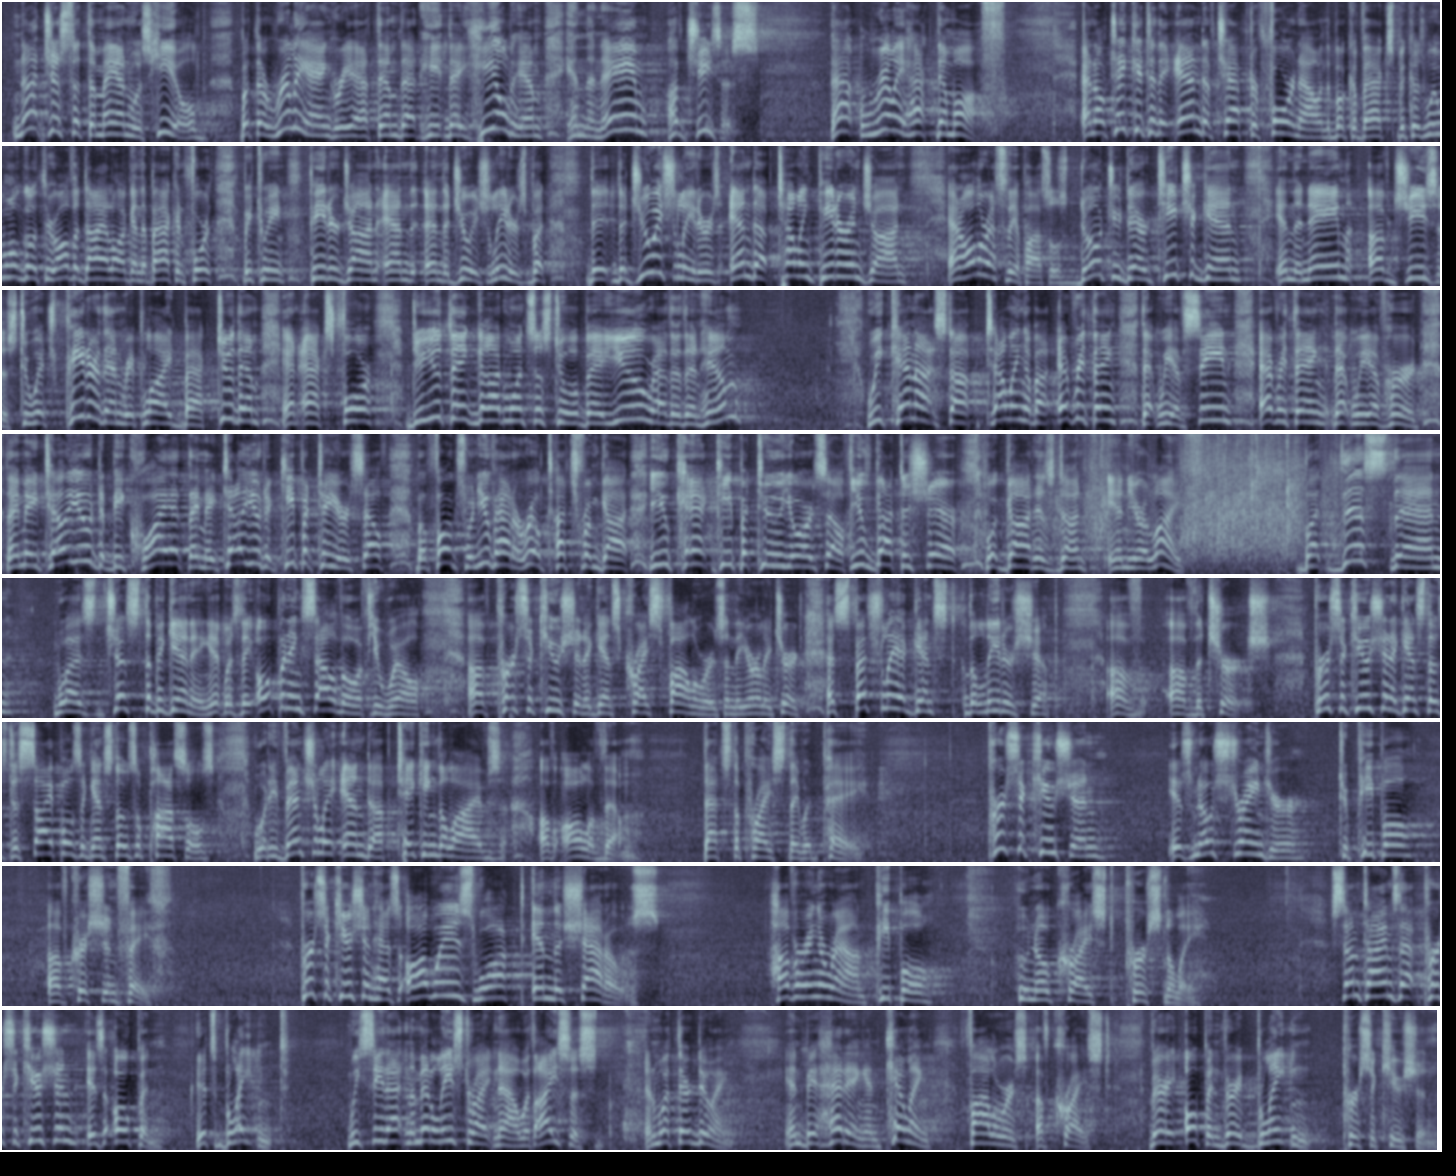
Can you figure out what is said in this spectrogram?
not just that the man was healed, but they're really angry at them that he, they healed him in the name of Jesus. That really hacked them off. And I'll take you to the end of chapter 4 now in the book of Acts because we won't go through all the dialogue and the back and forth between Peter, John, and, and the Jewish leaders. But the, the Jewish leaders end up telling Peter and John and all the rest of the apostles, Don't you dare teach again in the name of Jesus. To which Peter then replied back to them in Acts 4 Do you think God wants us to obey you rather than him? We cannot stop telling about everything that we have seen, everything that we have heard. They may tell you to be quiet, they may tell you to keep it to yourself, but folks, when you've had a real touch from God, you can't keep it to yourself. You've got to share what God has done in your life. But this then was just the beginning. It was the opening salvo, if you will, of persecution against Christ's followers in the early church, especially against the leadership of, of the church. Persecution against those disciples, against those apostles, would eventually end up taking the lives of all of them. That's the price they would pay. Persecution is no stranger to people of Christian faith. Persecution has always walked in the shadows, hovering around people who know Christ personally. Sometimes that persecution is open, it's blatant. We see that in the Middle East right now with ISIS and what they're doing in beheading and killing followers of Christ. Very open, very blatant persecution.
